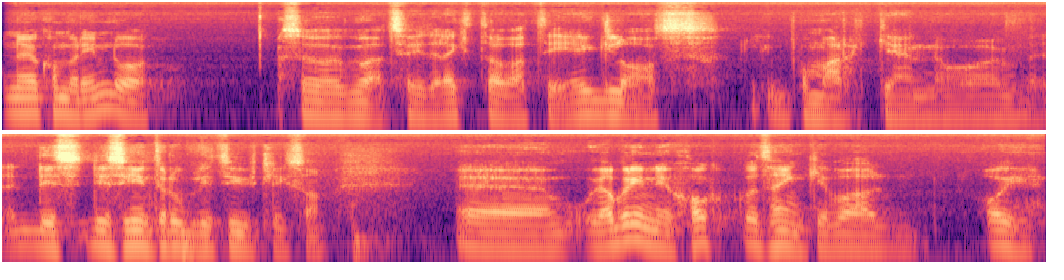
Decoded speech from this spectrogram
När jag kommer in då så möts jag direkt av att det är glas på marken och det, det ser inte roligt ut liksom. Eh, och jag går in i chock och tänker bara oj,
